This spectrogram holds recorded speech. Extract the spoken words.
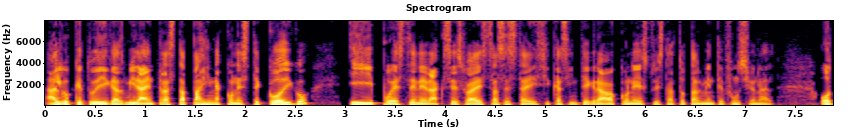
Algo que tú digas, mira, entra a esta página con este código y puedes tener acceso a estas estadísticas integrado con esto y está totalmente funcional. O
